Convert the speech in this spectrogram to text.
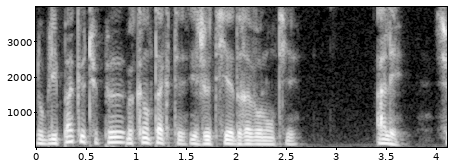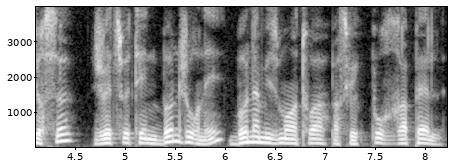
n'oublie pas que tu peux me contacter et je t'y aiderai volontiers. Allez, sur ce, je vais te souhaiter une bonne journée, bon amusement à toi, parce que pour rappel,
